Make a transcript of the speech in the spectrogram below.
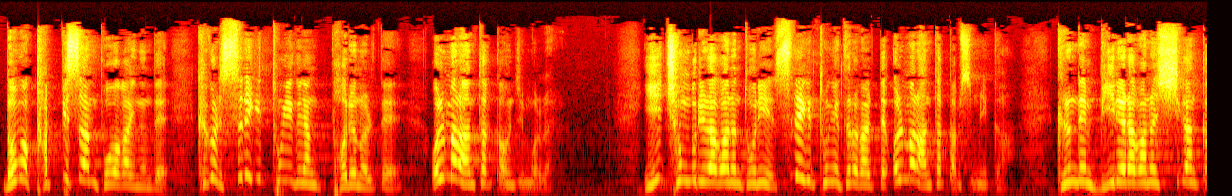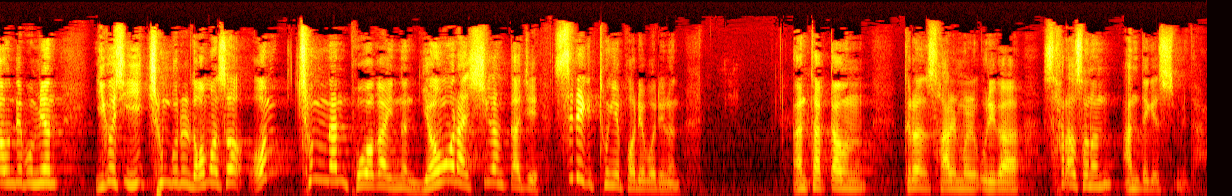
너무 값비싼 보화가 있는데 그걸 쓰레기통에 그냥 버려놓을 때 얼마나 안타까운지 몰라요. 2천불이라고 하는 돈이 쓰레기통에 들어갈 때 얼마나 안타깝습니까? 그런데 미래라고 하는 시간 가운데 보면 이것이 2천불을 넘어서 엄청난 보화가 있는 영원한 시간까지 쓰레기통에 버려버리는 안타까운 그런 삶을 우리가 살아서는 안 되겠습니다.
